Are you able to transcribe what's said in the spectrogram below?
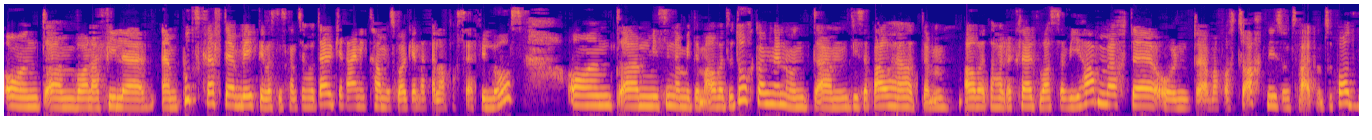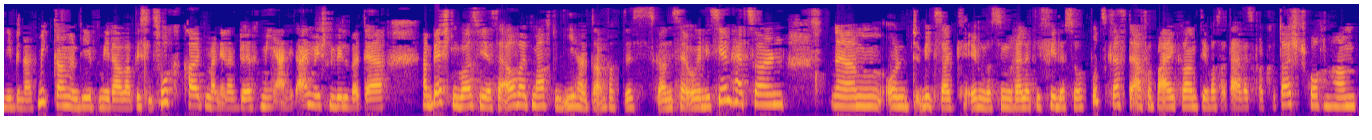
Und ähm, waren auch viele ähm, Putzkräfte am Weg, die was das ganze Hotel gereinigt haben, es war generell einfach sehr viel los. Und ähm, wir sind dann mit dem Arbeiter durchgegangen und ähm, dieser Bauherr hat dem Arbeiter halt erklärt, was er wie haben möchte und ähm, auf was zu achten ist und so weiter und so fort. Und ich bin halt mitgegangen und ich habe mich da aber ein bisschen zurückgehalten, weil ich natürlich mich auch nicht einmischen will, weil der am besten weiß, wie er seine Arbeit macht und ich halt einfach das Ganze organisieren hätte sollen. Ähm, und wie gesagt, eben, da sind relativ viele so Putzkräfte auch vorbeigerannt, die was auch teilweise gar kein Deutsch gesprochen haben.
